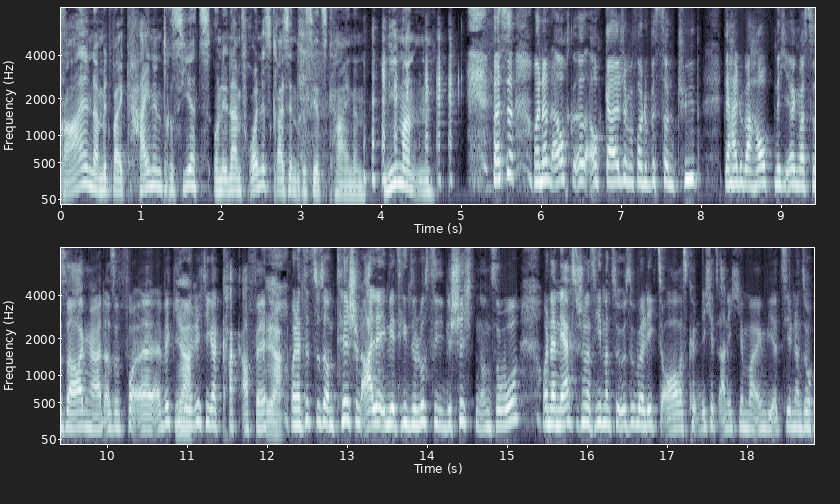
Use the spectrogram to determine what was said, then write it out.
prahlen damit, weil keinen interessiert's. Und in deinem Freundeskreis interessiert's keinen. Niemanden. Weißt du, und dann auch, auch geil, stell dir vor, du bist so ein Typ, der halt überhaupt nicht irgendwas zu sagen hat. Also äh, wirklich Ja. ein richtiger Kackaffe. Ja. Und dann sitzt du so am Tisch und alle irgendwie erzählen so lustige Geschichten und so. Und dann merkst du schon, dass jemand so, so überlegt, so, oh, was könnte ich jetzt eigentlich hier mal irgendwie erzählen? Dann so,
